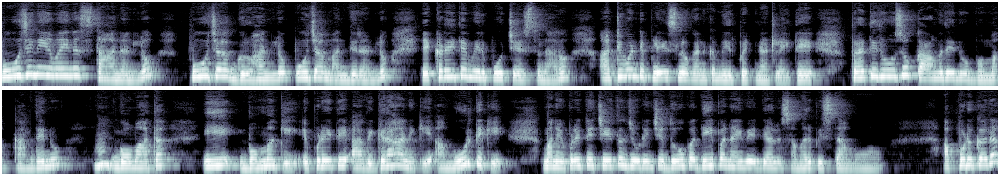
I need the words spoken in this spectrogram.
పూజనీయమైన స్థానంలో పూజా గృహంలో పూజా మందిరంలో ఎక్కడైతే మీరు పూజ చేస్తున్నారో అటువంటి ప్లేస్లో కనుక మీరు పెట్టినట్లయితే ప్రతిరోజు కామధేను బొమ్మ కామధేను. గోమాత ఈ బొమ్మకి ఎప్పుడైతే ఆ విగ్రహానికి ఆ మూర్తికి మనం ఎప్పుడైతే చేతులు జోడించి ధూప దీప నైవేద్యాలు సమర్పిస్తామో అప్పుడు కదా.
